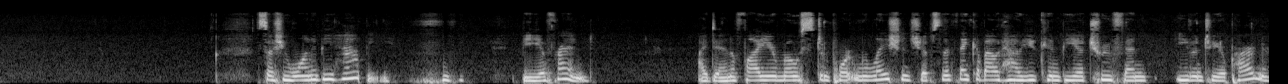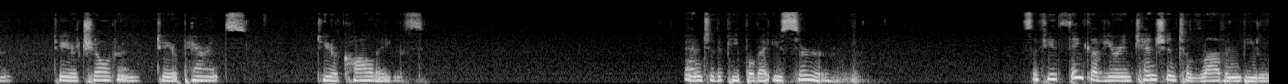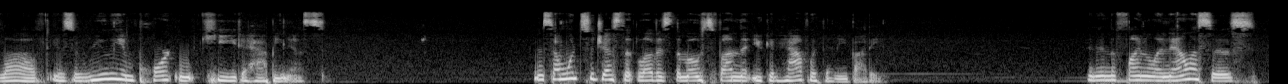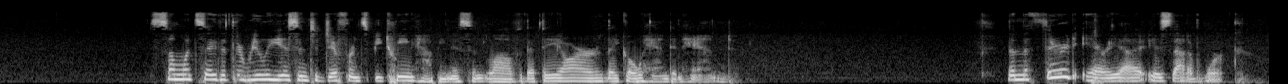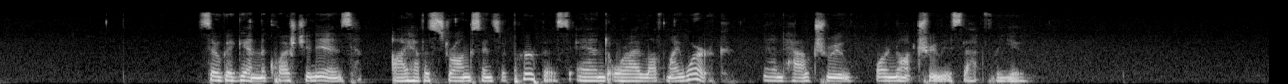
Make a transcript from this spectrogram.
So if you want to be happy, be a friend. Identify your most important relationships and think about how you can be a true friend even to your partner to your children, to your parents, to your colleagues, and to the people that you serve. So if you think of your intention to love and be loved is a really important key to happiness. And some would suggest that love is the most fun that you can have with anybody. And in the final analysis, some would say that there really isn't a difference between happiness and love, that they are, they go hand in hand. Then the third area is that of work. So again, the question is, I have a strong sense of purpose and or I love my work. And how true or not true is that for you?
